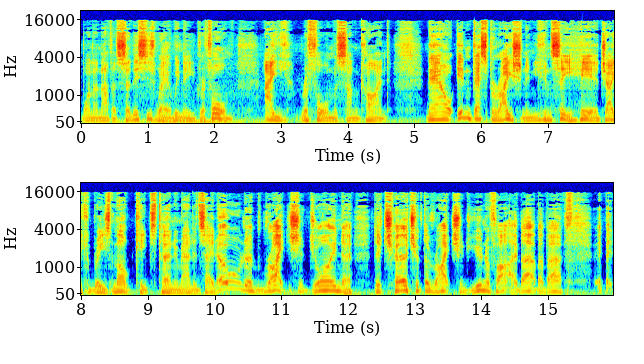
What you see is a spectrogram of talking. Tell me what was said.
one another. So this is where we need reform, a reform of some kind. Now, in desperation, and you can see here, Jacob Rees-Mogg keeps turning around and saying, oh, the right should join, the, the church of the right should unify, blah, blah, blah. But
